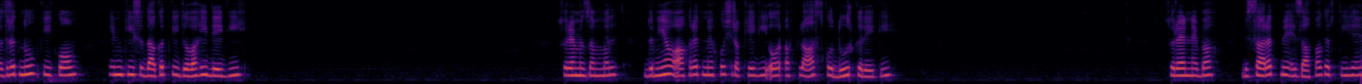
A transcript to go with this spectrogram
حضرت نو کی قوم ان کی صداقت کی گواہی دے گی۔ سورہ مزمل دنیا و آخرت میں خوش رکھے گی اور افلاس کو دور کرے گی۔ سورہ نبا بصارت میں اضافہ کرتی ہے۔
